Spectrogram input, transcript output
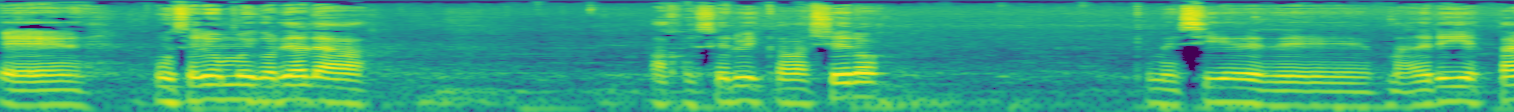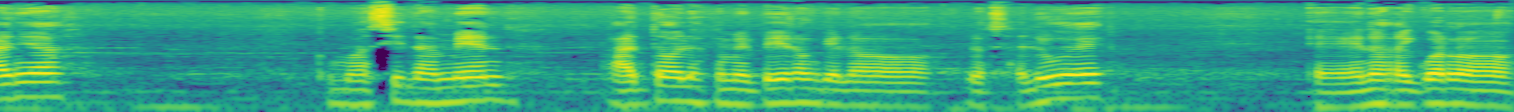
eh, un saludo muy cordial a, José Luis Caballero, que me sigue desde Madrid, España, como así también a todos los que me pidieron que lo, lo salude. Eh, no recuerdo,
